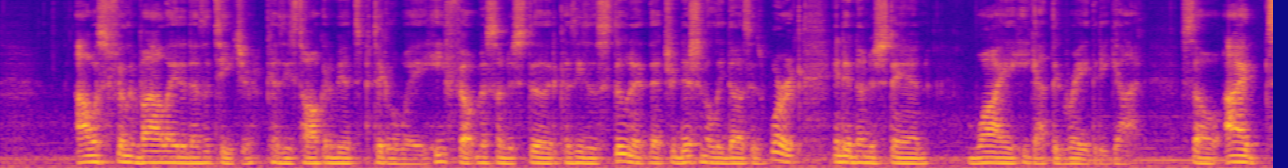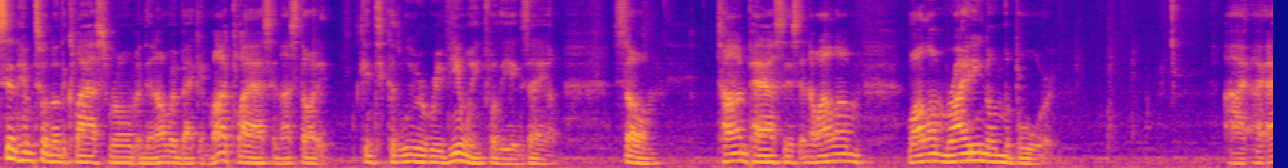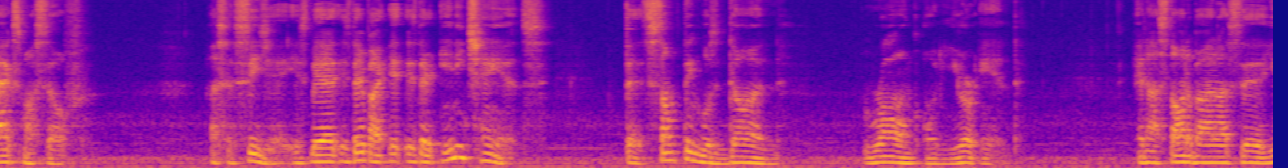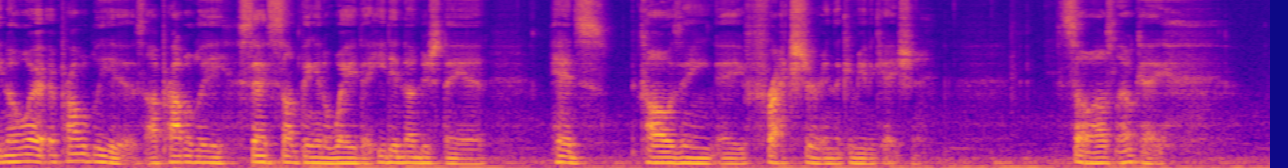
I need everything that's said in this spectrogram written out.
I was feeling violated as a teacher because he's talking to me a particular way. He felt misunderstood because he's a student that traditionally does his work and didn't understand why he got the grade that he got. So I sent him to another classroom and then I went back in my class and I started because we were reviewing for the exam. So time passes and while I'm while I'm writing on the board, I, I asked myself, I said, CJ, is there is there by is there any chance that something was done wrong on your end? And I thought about it. I said, you know what? It probably is. I probably said something in a way that he didn't understand, hence causing a fracture in the communication. So I was like, okay,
